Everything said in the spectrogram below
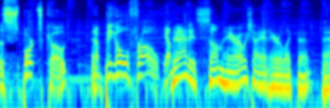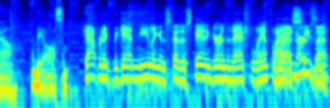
a sports coat, and a big old fro. Yep. That is some hair. I wish I had hair like that. Yeah. That'd be awesome. Kaepernick began kneeling instead of standing during the national anthem I last hadn't heard season, that.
